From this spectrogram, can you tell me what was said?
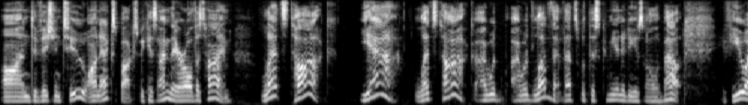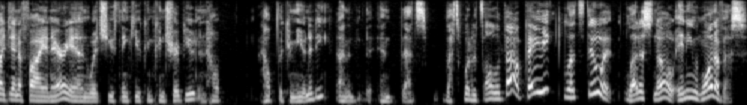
on Division 2 on Xbox because I'm there all the time. Let's talk. Yeah, let's talk. I would I would love that. That's what this community is all about. If you identify an area in which you think you can contribute and help help the community and, and that's that's what it's all about baby. Let's do it. Let us know. Any one of us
